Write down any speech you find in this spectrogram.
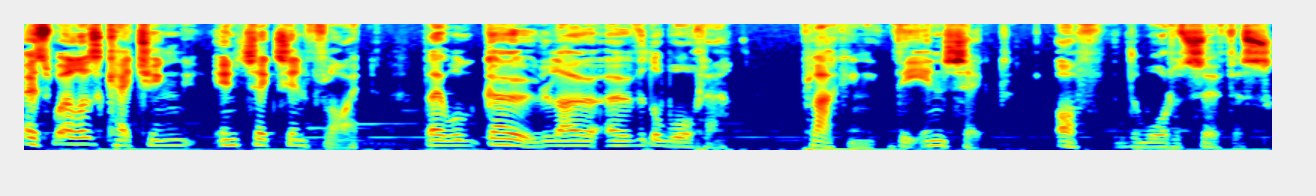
As well as catching insects in flight, they will go low over the water, plucking the insect off the water surface.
